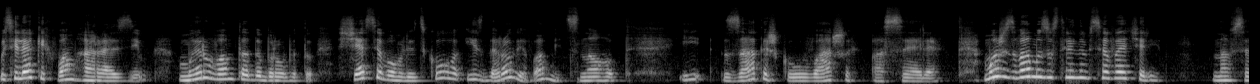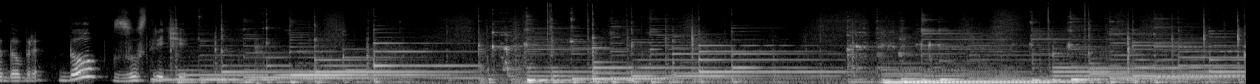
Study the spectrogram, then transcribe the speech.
Усіляких вам гараздів, миру вам та добробуту, щастя вам людського і здоров'я вам міцного. І затишку у ваших оселях. Може, з вами зустрінемося ввечері. На все добре. До зустрічі!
